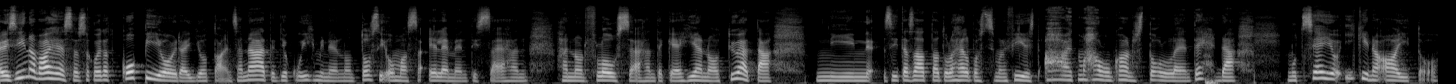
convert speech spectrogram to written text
Eli siinä vaiheessa, jos sä koetat kopioida jotain, sä näet, että joku ihminen on tosi omassa elementissä ja hän, hän on flowssa ja hän tekee hienoa työtä, niin sitä saattaa tulla helposti semmoinen fiilis, että, ah, että mä haluan kans tolleen tehdä, mutta se ei ole ikinä aitoa.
